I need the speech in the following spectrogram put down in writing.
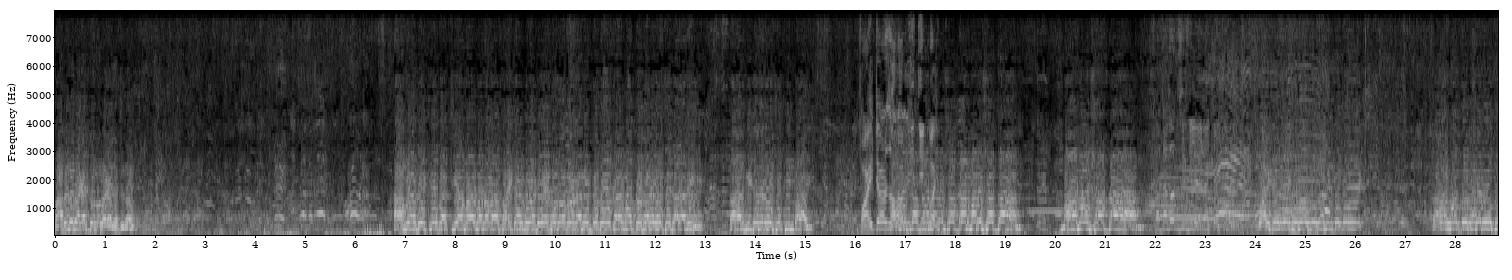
পাবেলে লাগাই তো লাগাই যাও। আমরা দেখতে পাচ্ছি আমার মনে হয় ফাইটার গুলাটি এখন অগ্রগামীর পথে তার মধ্যখানে রয়েছে জ্বালানি তার পিছনে রয়েছে তিন ভাই। ফাইটার জালালি তিন ভাই। সাবধান মানুষ সাবধান। মানুষ সাবধান। ফাইটার এখন অগ্রগামীর পথে তার মধ্যখানে রয়েছে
